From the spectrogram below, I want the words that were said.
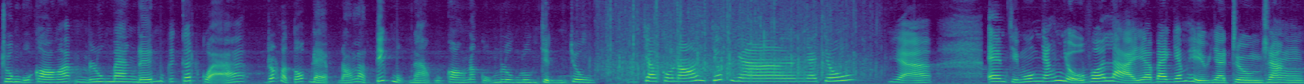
trung của con á, luôn mang đến một cái kết quả rất là tốt đẹp. Đó là tiết mục nào của con nó cũng luôn luôn chỉnh chu. Cho cô nói chút nha nha chú. Dạ em chỉ muốn nhắn nhủ với lại à, ban giám hiệu nhà trường rằng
